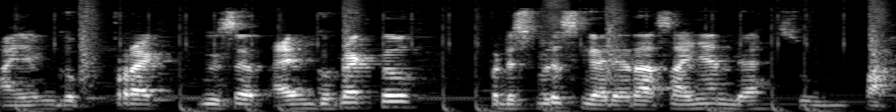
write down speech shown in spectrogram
Ayam geprek buset ayam geprek tuh pedes-pedes nggak ada rasanya dah sumpah.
